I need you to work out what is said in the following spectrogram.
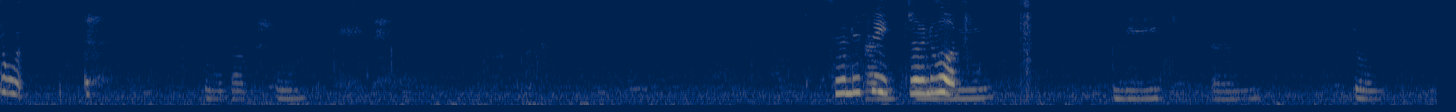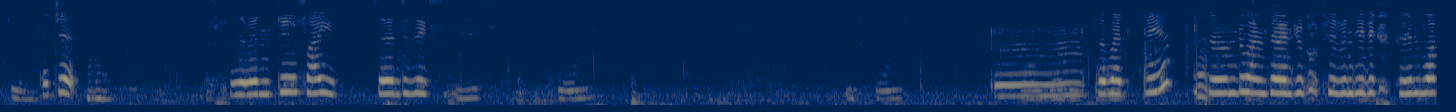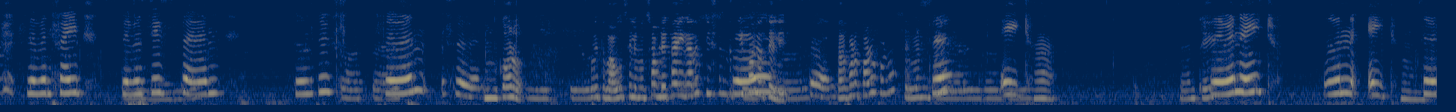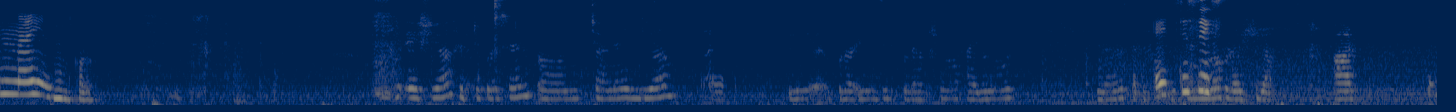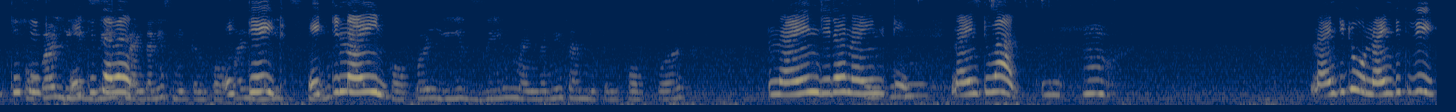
To production and feet turned wood. Bleed and turned. That's it. Mm-mm. 75, 76. It holds. It holds. Um, 70, 71, 72, 73, 74, 75. Seven six seven seven six seven seven করো। ওই তো বাবু ছেলে মতো সব লেখাই গেল। কি সুন্দর কি বলো ছেলে? তারপরে করো করো। সেভেন এইট হ্যাঁ। Seven eight seven eight seven nine hmm করো। Asia 50%, um, China, India, leads in production of iron ore. 86 Russia. Our 86, copper leads 87, zinc, manganese, nickel. Copper 88, leads zinc, 89. Copper leads zinc, manganese and nickel. Copper 9090 91 mm-hmm. 92 93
